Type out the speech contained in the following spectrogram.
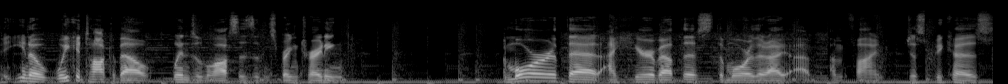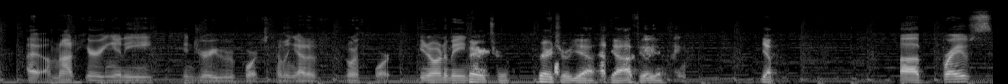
you know we could talk about wins and losses in spring training the more that I hear about this, the more that I, I am fine. Just because I, I'm not hearing any injury reports coming out of North Port. You know what I mean? Very true. Very true. Yeah. That's yeah, I feel you. Thing. Yep. Uh, Braves,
